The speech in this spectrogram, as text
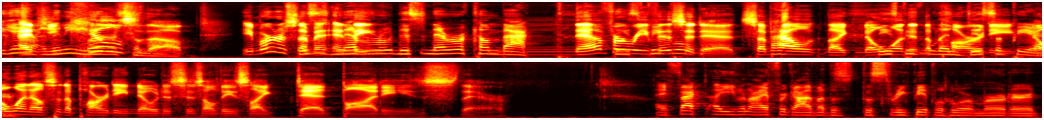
Yeah, and and he, kills them. He murders them and, never this has never come back. never These people- revisited somehow like no one in the party disappear. no one else in the party notices all these like dead bodies there In fact, even I forgot about this, those three people who were murdered.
